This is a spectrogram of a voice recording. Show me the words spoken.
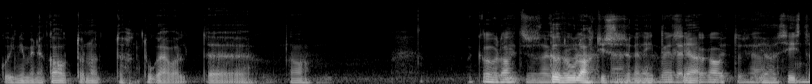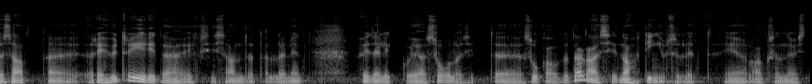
kui inimene kaotanud tugevalt äh, noh, kõhulahtisusega kõhulahtisusega näiteks ja, ja, ja siis ta saab äh, rehüdreerida, ehk siis anda talle need vedelikku ja soolasid äh, suu kaudu tagasi, noh, tingimusel, et ei ole oksendamist.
